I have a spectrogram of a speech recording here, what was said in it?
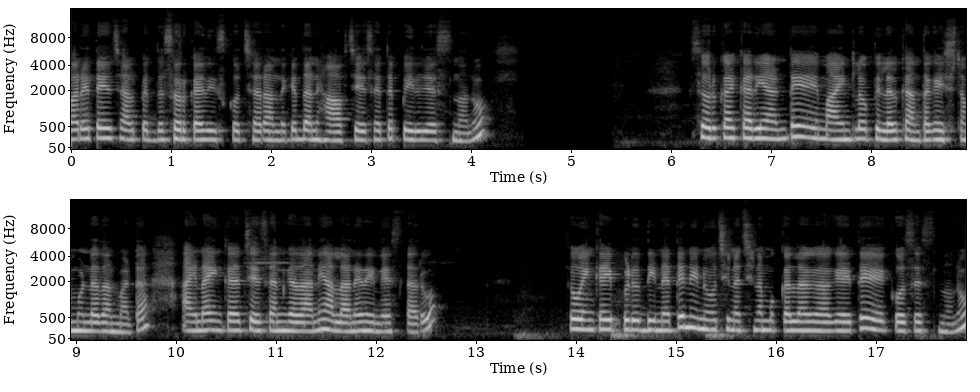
వారైతే చాలా పెద్ద సొరకాయ తీసుకొచ్చారు. అందుకే దాన్ని హాఫ్ చేసి అయితే పీల్ చేస్తున్నాను. సొరకాయ కర్రీ అంటే మా ఇంట్లో పిల్లలకి అంతగా ఇష్టం ఉండదనమాట. అయినా ఇంకా చేశాను కదా అని అలానే తినేస్తారు. సో, ఇంకా ఇప్పుడు దీన్నైతే నేను చిన్న చిన్న ముక్కల్లాగా అయితే కోసేస్తున్నాను.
